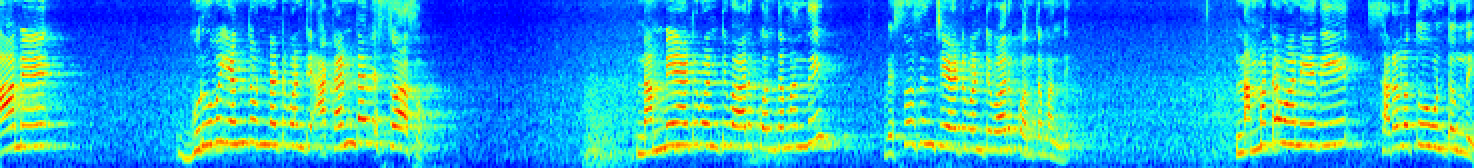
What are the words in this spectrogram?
ఆమె గురువు ఎందున్నటువంటి అఖండ విశ్వాసం. నమ్మేటువంటి వారు కొంతమంది విశ్వసించేటువంటి వారు కొంతమంది. నమ్మకం అనేది సడలుతూ ఉంటుంది.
